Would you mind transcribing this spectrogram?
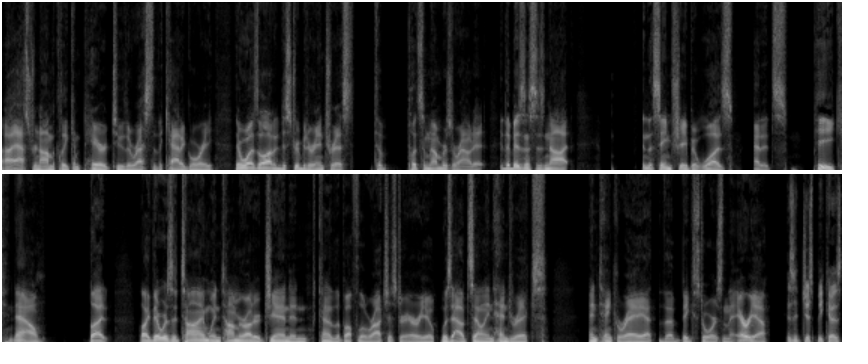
uh, astronomically compared to the rest of the category. There was a lot of distributor interest to put some numbers around it. The business is not in the same shape it was at its peak now, but like there was a time when Tommy Rotter gin in kind of the Buffalo Rochester area was outselling Hendrick's and Tanqueray at the big stores in the area. Is it just because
